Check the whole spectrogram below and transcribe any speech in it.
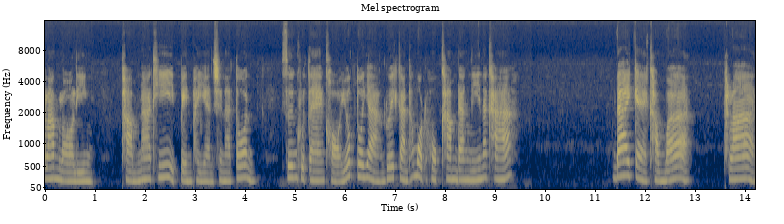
กล้ำลอลิงทำหน้าที่เป็นพยัญชนะต้น ซึ่งครูแตงขอยกตัวอย่างด้วยกันทั้งหมด 6คำดังนี้นะคะ ได้แก่คำว่า พลาด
